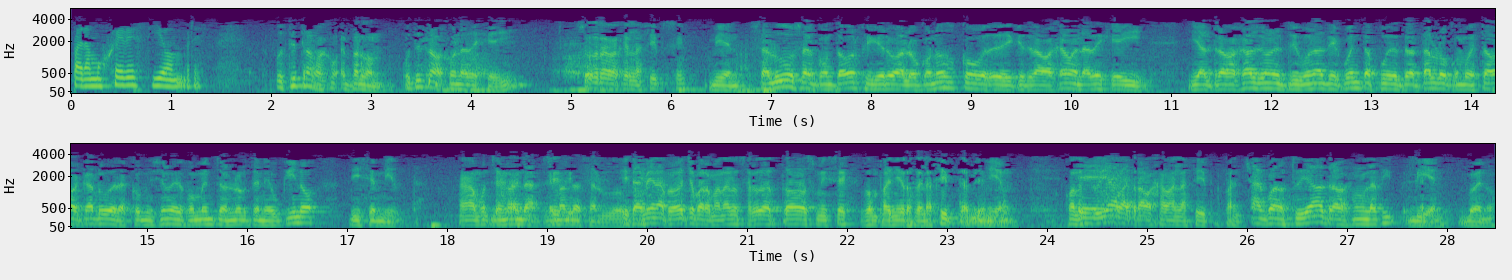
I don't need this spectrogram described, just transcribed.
para mujeres y hombres. ¿Usted trabajó, eh, perdón, usted trabajó en la DGI? Yo trabajé en la FIP, sí. Bien, saludos al contador Figueroa, lo conozco desde que trabajaba en la DGI y al trabajar yo en el Tribunal de Cuentas pude tratarlo como estaba a cargo de las comisiones de fomento del norte neuquino, dice Mirta. Ah, muchas le manda, Le manda saludos. Y también aprovecho para mandar un saludo a todos mis ex compañeros de la FIP también. Bien. Cuando eh, estudiaba trabajaba en la FIP, Pancho. Ah, cuando estudiaba trabajaba en la FIP. Bien, bueno.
